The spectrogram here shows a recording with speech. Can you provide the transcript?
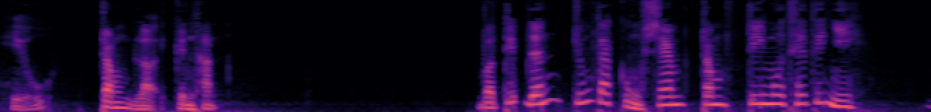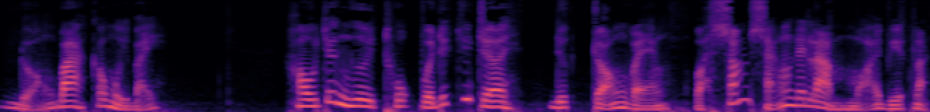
hiểu trong lời Kinh Thánh. Và tiếp đến chúng ta cùng xem trong Timothée thứ nhì, đoạn 3 câu 17. Hầu cho người thuộc về Đức Chúa Trời được trọn vẹn và sắm sẵn để làm mọi việc lành.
